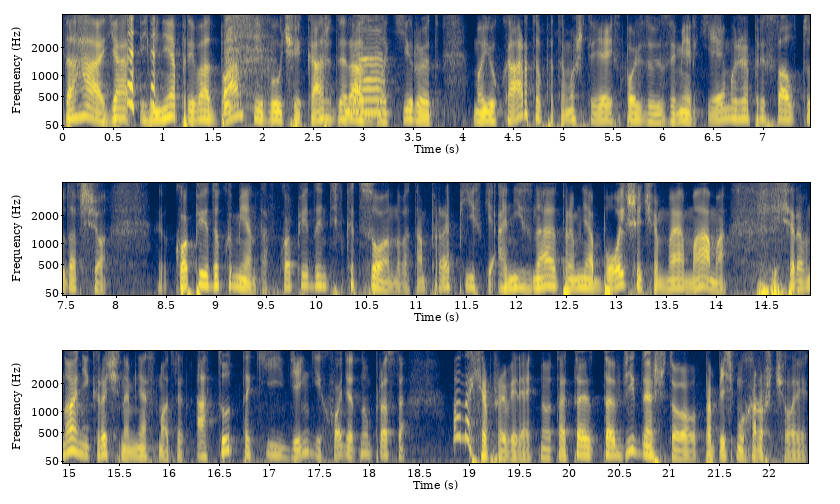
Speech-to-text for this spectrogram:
Да, я, и мне приватбанк ебучий каждый раз да. блокирует мою карту, потому что я использую из Америки. Я им уже прислал туда все. Копию документов, копию идентификационного, там прописки. Они знают про меня больше, чем моя мама. И все равно они, короче, на меня смотрят. А тут такие деньги ходят, ну просто... А нахер проверять? Ну, то, то, то видно, що по письму хороший чоловік.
